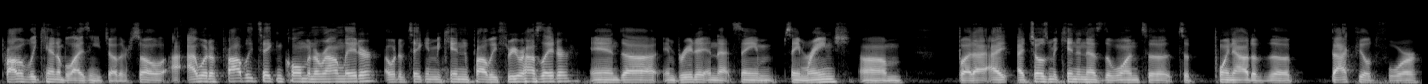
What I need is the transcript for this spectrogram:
probably cannibalizing each other. So I, I would have probably taken Coleman a round later. I would have taken McKinnon probably three rounds later, and uh, and Breida in that same same range. Um, but I, I, I chose McKinnon as the one to to point out of the backfield for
